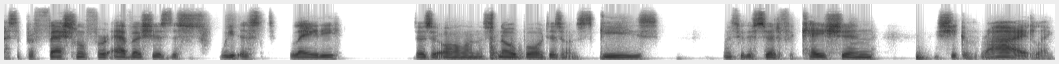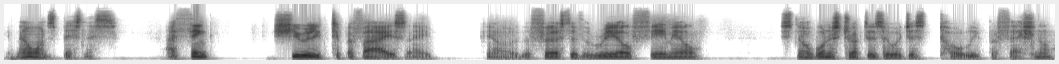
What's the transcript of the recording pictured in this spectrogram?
as a professional forever. She's the sweetest lady. Does it all on the snowboard, does it on skis, went through the certification. She can ride like no one's business. I think she really typifies like, you know, the first of the real female snowboard instructors who were just totally professional.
